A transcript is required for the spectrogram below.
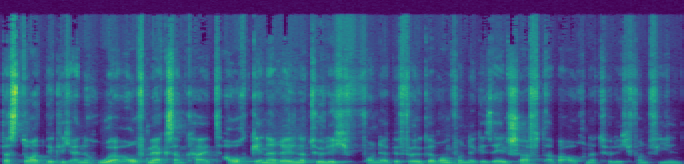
dass dort wirklich eine hohe Aufmerksamkeit auch generell natürlich von der Bevölkerung, von der Gesellschaft, aber auch natürlich von vielen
